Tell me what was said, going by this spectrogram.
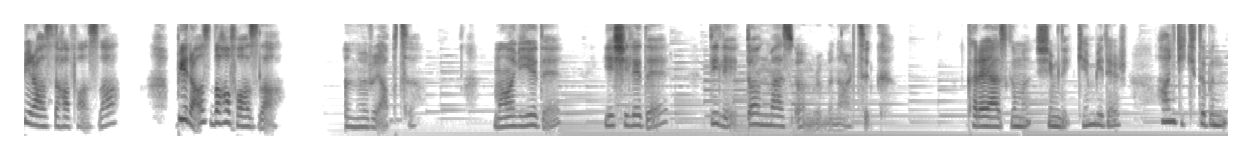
biraz daha fazla, biraz daha fazla ömür yaptı. Maviye de, yeşile de dili dönmez ömrümün artık. Kara yazgımı şimdi kim bilir hangi kitabın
